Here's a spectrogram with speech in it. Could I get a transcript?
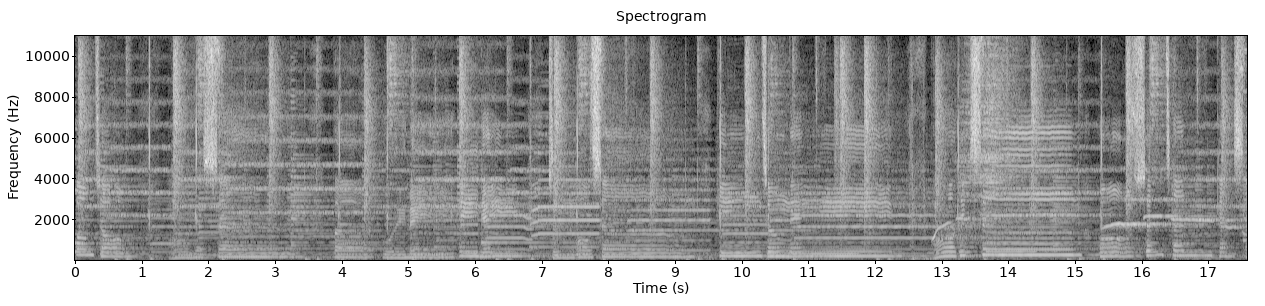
帮助我一生，不会离弃你，尽我心建造你。我的心，我想亲近谁，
